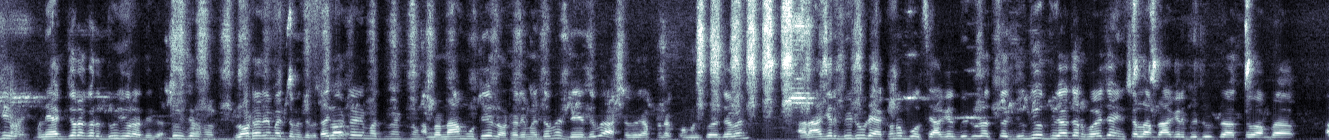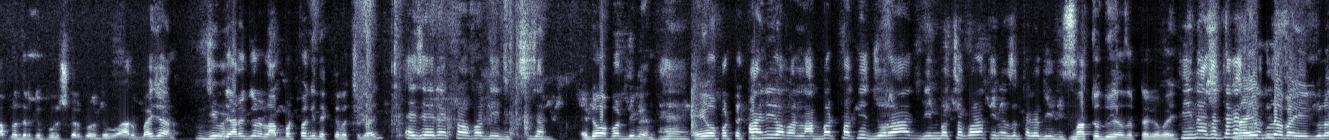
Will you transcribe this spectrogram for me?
জি ভাই। মানে এক জোড়া করে দুই জোড়া দিবেন? দুই জোড়া পাবে। লটারির মাধ্যমে দেবে তাই লটারির মাধ্যমে একদম। আমরা নাম উঠিয়ে লটারির মাধ্যমে দিয়ে দেবে আশা করি আপনারা কমেন্ট করে যাবেন আর আগের ভিডিওটা এখনও বলছি আগের ভিডিওটা তো যদিও দুই হাজার হয়ে যায় ইনশাল্লাহ আমরা আগের ভিডিওটা তো আমরা আপনাদেরকে পুরস্কার করে দেবো। আর ভাইজান আরেক জোড়া লাভবাট পাখি দেখতে পাচ্ছি ভাই। এই যে এটা একটা অফার দিয়ে দিচ্ছি জান। এটা অফার দিবেন? হ্যাঁ। এই অফারটা পানির অফার লাভবাট পাখি জোড়া ডিম বাচ্চা করা তিন হাজার টাকা দিয়ে দিচ্ছি। মাত্র দুই হাজার টাকা ভাই। তিন হাজার টাকা না এগুলো ভাই এগুলো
